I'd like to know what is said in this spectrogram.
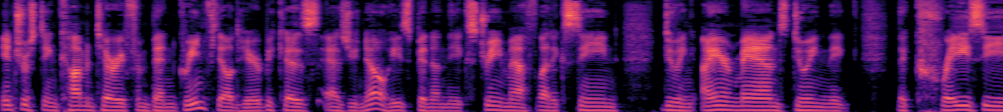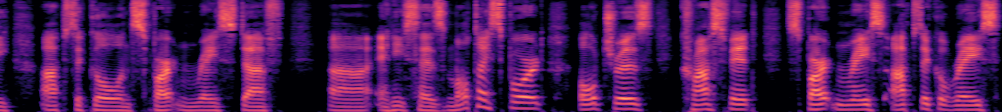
interesting commentary from Ben Greenfield here because, as you know, he's been on the extreme athletic scene, doing Ironmans, doing the the crazy obstacle and Spartan race stuff. Uh, and he says multi-sport, ultras, CrossFit, Spartan race, obstacle race,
